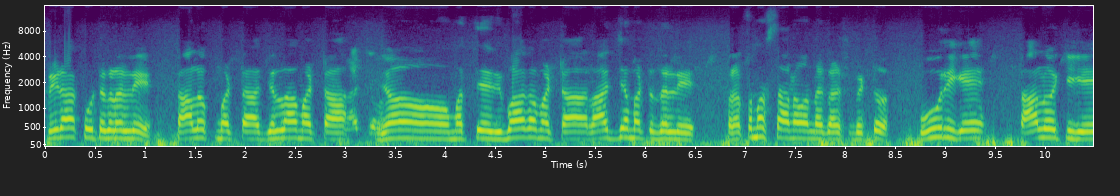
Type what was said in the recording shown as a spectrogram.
ಕ್ರೀಡಾಕೂಟಗಳಲ್ಲಿ ತಾಲೂಕು ಮಟ್ಟ ಜಿಲ್ಲಾ ಮಟ್ಟ ಮತ್ತು ವಿಭಾಗ ಮಟ್ಟ ರಾಜ್ಯ ಮಟ್ಟದಲ್ಲಿ ಪ್ರಥಮ ಸ್ಥಾನವನ್ನು ಗಳಿಸಿಬಿಟ್ಟು ಊರಿಗೆ ತಾಲೂಕಿಗೆ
